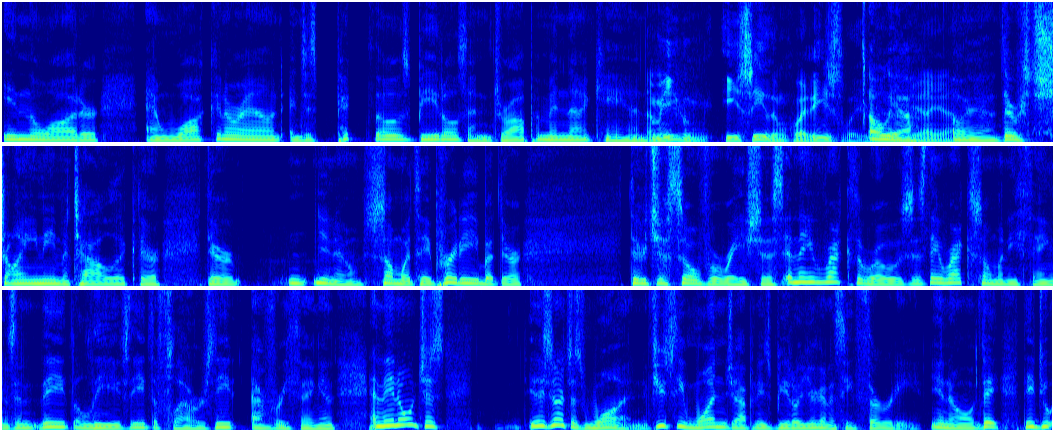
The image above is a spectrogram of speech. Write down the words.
in the water, and walking around and just pick those beetles and drop them in that can. I mean, you can you see them quite easily. Oh yeah. yeah, yeah. Oh yeah. They're shiny, metallic. They're they're you know, some would say pretty, but they're they're just so voracious and they wreck the roses they wreck so many things and they eat the leaves they eat the flowers they eat everything and and they don't just there's not just one if you see one japanese beetle you're going to see 30 you know they they do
